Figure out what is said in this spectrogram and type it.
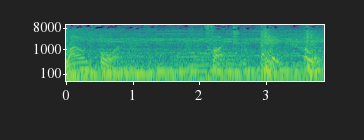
Round four. Fight.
